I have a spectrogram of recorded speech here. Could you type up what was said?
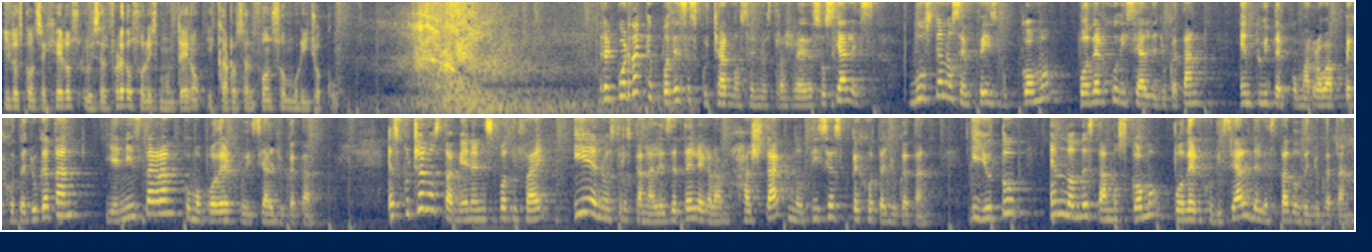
y los consejeros Luis Alfredo Solís Montero y Carlos Alfonso Murillo Q. Recuerda que puedes escucharnos en nuestras redes sociales. Búscanos en Facebook como Poder Judicial de Yucatán, en Twitter como arroba PJ Yucatán y en Instagram como Poder Judicial Yucatán. Escúchanos también en Spotify y en nuestros canales de Telegram, hashtag Noticias PJ Yucatán y YouTube, en donde estamos como Poder Judicial del Estado de Yucatán.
